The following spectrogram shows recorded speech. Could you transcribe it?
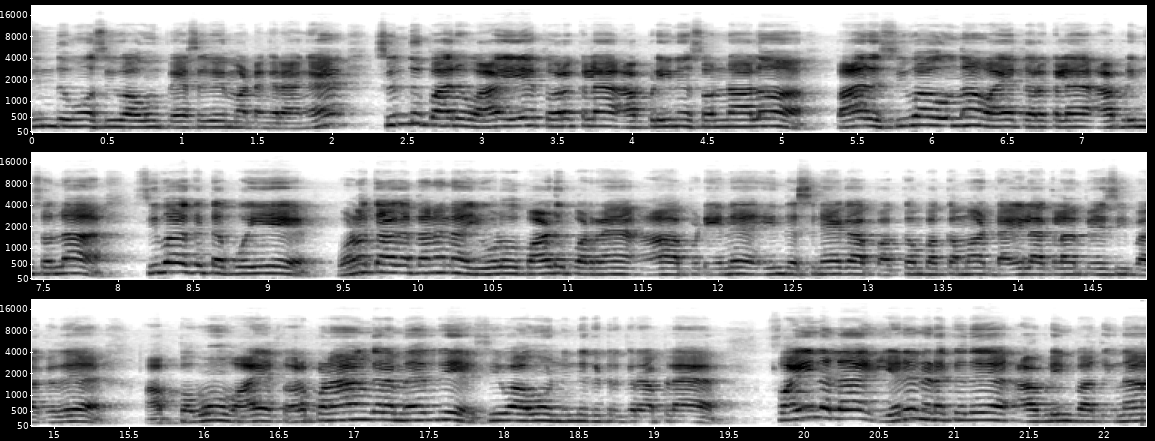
சிந்துவும் சிவாவும் பேசவே மாட்டேங்கிறாங்க. சிந்து பாரு வாயே திறக்கல அப்படின்னு சொன்னாலும் பாரு சிவாவும் தான் வாயை திறக்கல அப்படின்னு சொன்னால் சிவா கிட்ட போய் உனக்காகத்தானே நான் இவ்வளோ பாடுபடுறேன் அப்படின்னு இந்த சினேகா பக்கம் பக்கமாக டைலாக்லாம் பேசி பார்க்குது. அப்பவும் வாயை திறப்பனாங்கிற மாதிரி சிவாவும் நின்றுக்கிட்டு இருக்கிறாப்புல ஃபைனலாக என்ன நடக்குது அப்படின்னு பார்த்தீங்கன்னா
